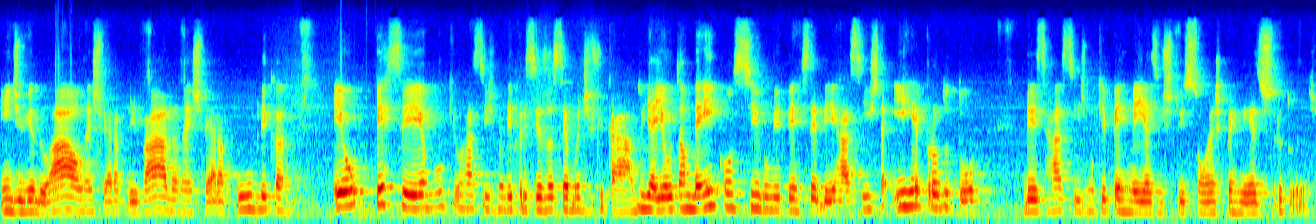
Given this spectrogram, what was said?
individual, na esfera privada, na esfera pública, eu percebo que o racismo ele precisa ser modificado. E aí eu também consigo me perceber racista e reprodutor desse racismo que permeia as instituições, permeia as estruturas.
